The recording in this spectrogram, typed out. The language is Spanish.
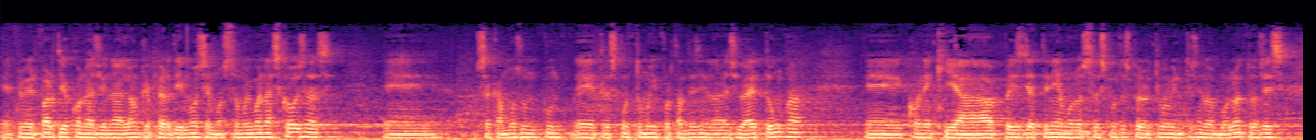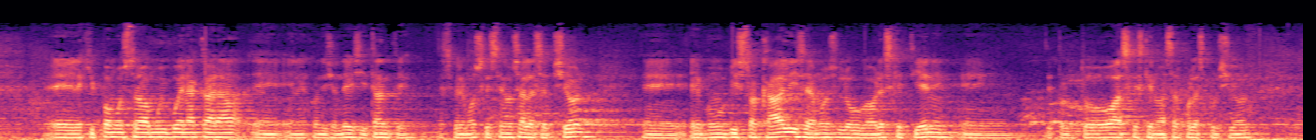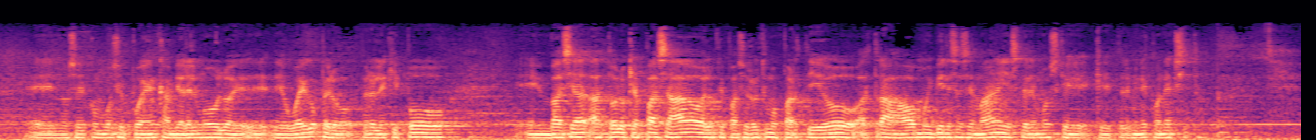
El primer partido con Nacional, aunque perdimos, se mostró muy buenas cosas. Sacamos un pun- eh, tres puntos muy importantes en la ciudad de Tunja. Eh, con Equidad, pues ya teníamos los tres puntos, pero el último minuto se nos voló. Entonces, eh, el equipo ha mostrado muy buena cara eh, en la condición de visitante. Esperemos que este no sea la excepción. Hemos visto a Cali, sabemos los jugadores que tienen. de pronto Vázquez que no va a estar por la expulsión. No sé cómo se pueden cambiar el módulo de, juego, pero, pero el equipo, en base a, a todo lo que ha pasado, a lo que pasó en el último partido, ha trabajado muy bien esa semana y esperemos que termine con éxito.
